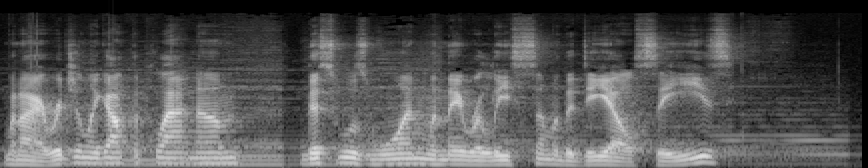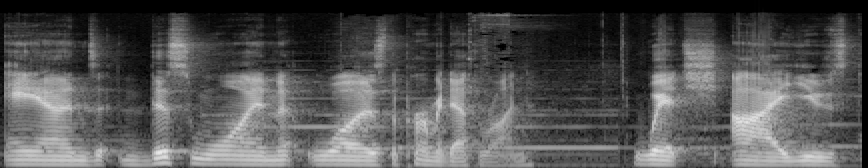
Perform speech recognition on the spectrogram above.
When I originally got the Platinum. This was one when they released some of the DLCs. And this one was the permadeath run. Which I used...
